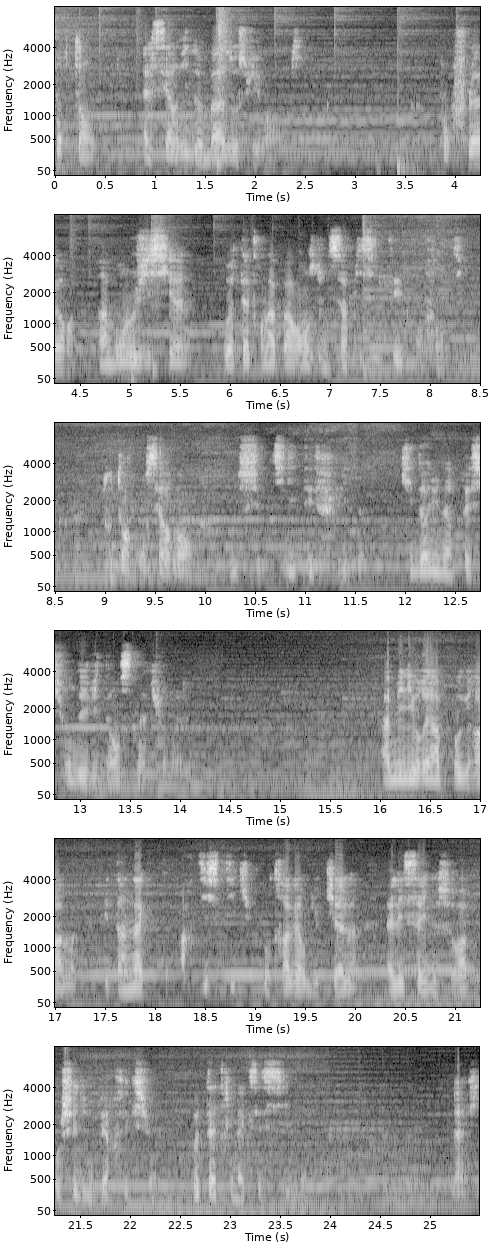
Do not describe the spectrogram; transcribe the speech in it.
Pourtant, elle servit de base aux suivantes. Pour Fleur, un bon logiciel doit être en apparence d'une simplicité enfantine, tout en conservant une subtilité fluide qui donne une impression d'évidence naturelle. Améliorer un programme est un acte artistique au travers duquel elle essaye de se rapprocher d'une perfection peut-être inaccessible. La vie.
